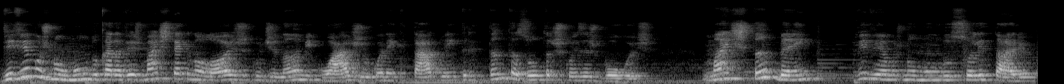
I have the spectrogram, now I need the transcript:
Vivemos num mundo cada vez mais tecnológico, dinâmico, ágil, conectado, entre tantas outras coisas boas. Mas também vivemos num mundo solitário,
